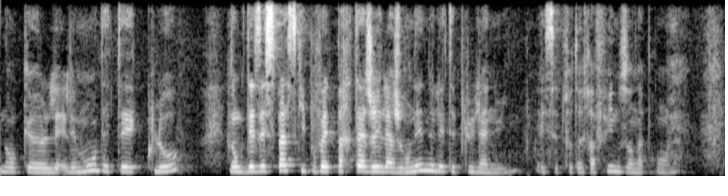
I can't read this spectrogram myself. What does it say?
Donc, euh, les mondes étaient clos. Donc des espaces qui pouvaient être partagés la journée ne l'étaient plus la nuit. Et cette photographie nous en apprend là.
